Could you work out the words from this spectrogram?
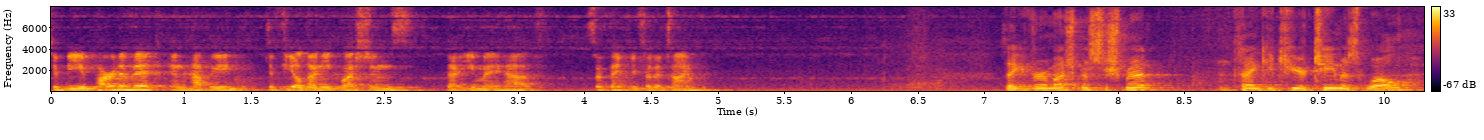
to be a part of it and happy to field any questions that you may have. So thank you for the time. Thank you very much, Mr. Schmidt. Thank you to your team as well.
